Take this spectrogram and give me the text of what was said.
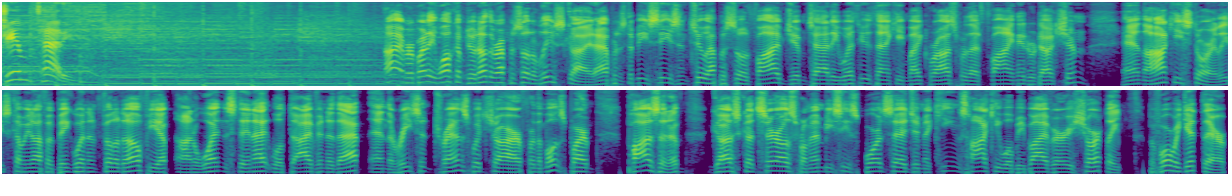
Jim Tatti. Hi, everybody. Welcome to another episode of Leafs Guy. It happens to be season two, episode five. Jim Tatti with you. Thank you, Mike Ross, for that fine introduction. And the hockey story. Leafs coming off a big win in Philadelphia on Wednesday night. We'll dive into that and the recent trends, which are, for the most part, positive. Gus Katsaros from NBC Sports Edge and McKeen's Hockey will be by very shortly. Before we get there,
